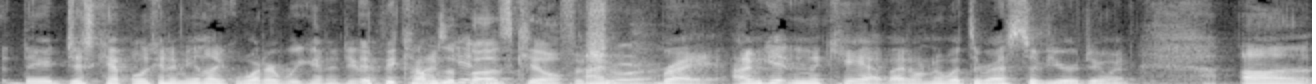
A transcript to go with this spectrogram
they just kept looking at me like, "What are we going to do?" It becomes I'm a buzzkill for I'm- sure. Right. I'm getting in a cab. I don't know what the rest of you are doing, uh,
